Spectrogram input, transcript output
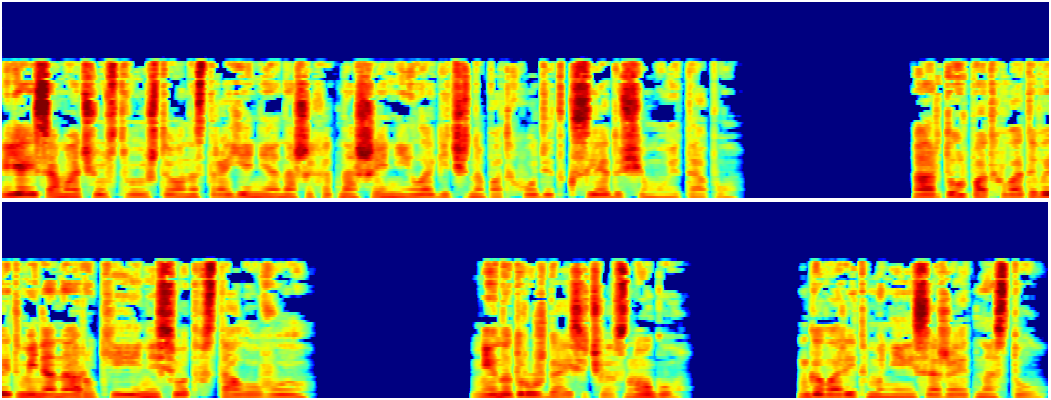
Я и сама чувствую, что настроение наших отношений логично подходит к следующему этапу. Артур подхватывает меня на руки и несет в столовую. «Не натруждай сейчас ногу», — говорит мне и сажает на стул.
